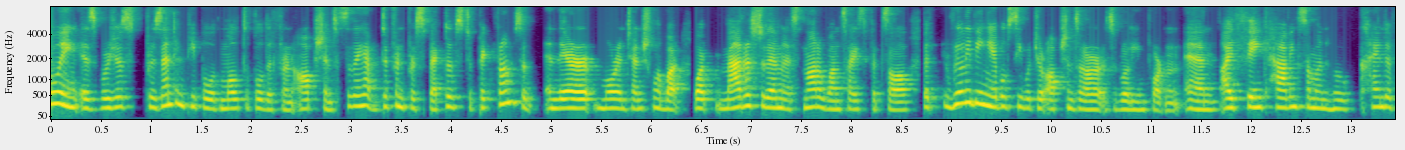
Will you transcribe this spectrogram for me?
doing is we're just presenting people with multiple different options. So they have different perspectives to pick from. So, and they're more intentional about what matters to them. And it's not a one size fits all, but really being able to see what your options are is really important. And I think having someone who kind of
